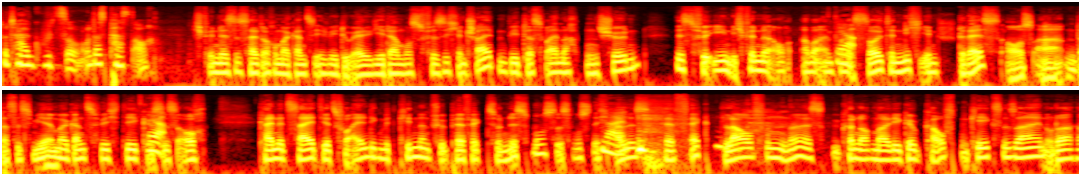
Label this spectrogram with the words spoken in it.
total gut so und das passt auch. Ich finde, es ist halt auch immer ganz individuell. Jeder muss für sich entscheiden, wie das Weihnachten schön ist für ihn. Ich finde auch aber einfach, ja. es sollte nicht in Stress ausarten. Das ist mir immer ganz wichtig. Ja. Es ist auch keine Zeit jetzt vor allen Dingen mit Kindern für Perfektionismus. Es muss nicht Nein. alles perfekt laufen. Ne? Es können auch mal die gekauften Kekse sein oder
